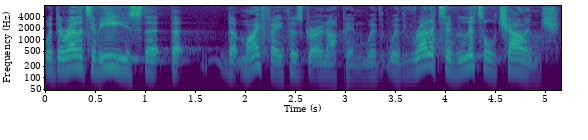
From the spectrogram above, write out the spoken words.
with the relative ease that, that, that my faith has grown up in, with, with relative little challenge.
